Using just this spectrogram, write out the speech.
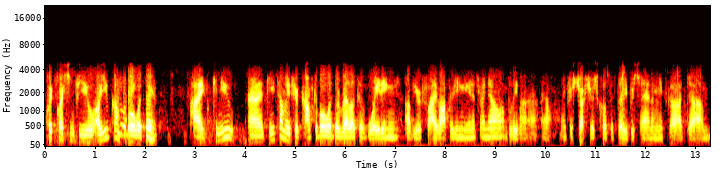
Quick question for you. Are you comfortable with- Hey. Hi. Uh, can you tell me if you're comfortable with the relative weighting of your five operating units right now? I believe, uh, uh, you know, infrastructure is close to 30%, and you've um,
